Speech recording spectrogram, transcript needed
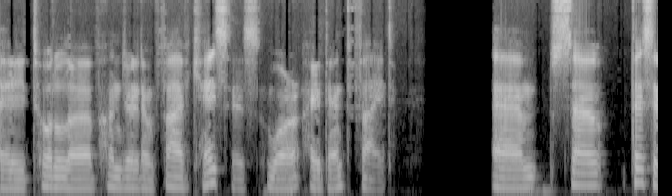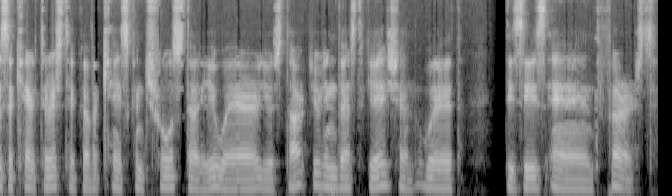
a total of 105 cases were identified. Um, so this is a characteristic of a case control study where you start your investigation with disease end first.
